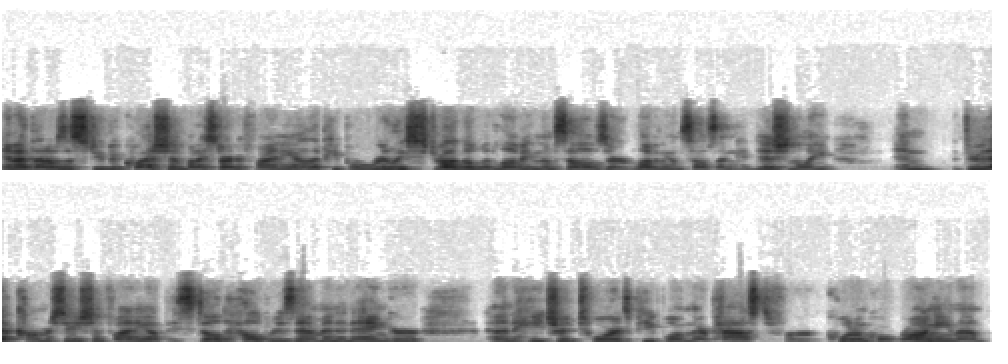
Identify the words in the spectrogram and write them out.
And I thought it was a stupid question, but I started finding out that people really struggle with loving themselves or loving themselves unconditionally. And through that conversation, finding out they still held resentment and anger and hatred towards people in their past for quote unquote wronging them.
